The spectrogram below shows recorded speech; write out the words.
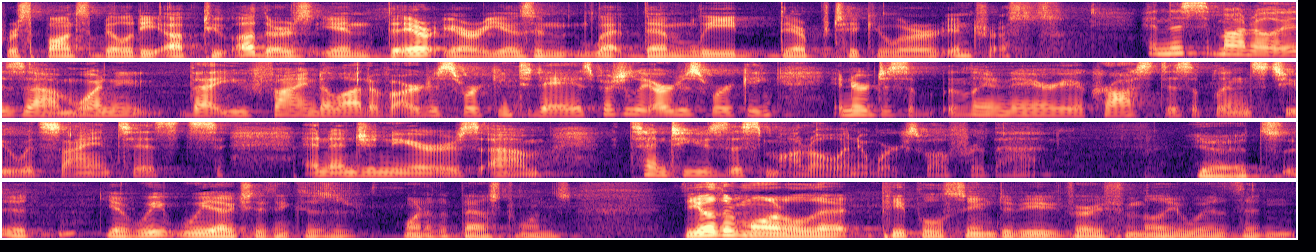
responsibility up to others in their areas and let them lead their particular interests. And this model is um, one that you find a lot of artists working today, especially artists working interdisciplinary across disciplines too, with scientists and engineers um, tend to use this model, and it works well for that. Yeah, it's it. Yeah, we we actually think this is one of the best ones. The other model that people seem to be very familiar with, and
